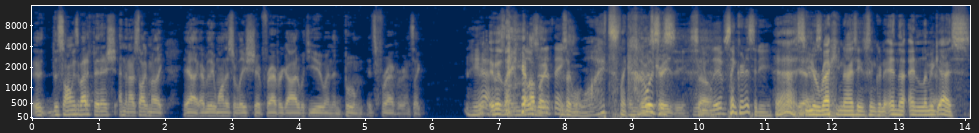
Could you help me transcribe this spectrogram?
it- the song was about to finish, and then I was talking about like, yeah, like I really want this relationship forever, God, with you, and then boom, it's forever. And it's like Yeah, It was like- And I those was are like- the things. It's like what? Like it how was is this- crazy. when So you live, Synchronicity. Yeah, so you're recognizing synchronicity, and the and let me Yeah. guess,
